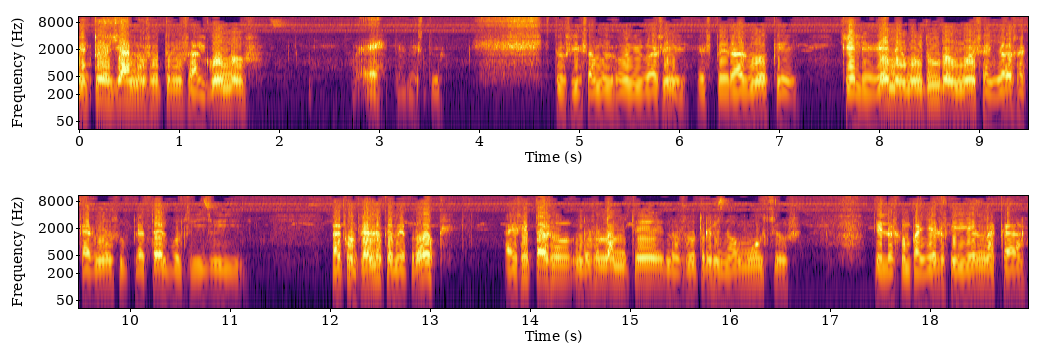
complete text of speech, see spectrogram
Entonces ya nosotros algunos, eh, pero esto, esto sí está muy así, esperar uno que, que le den es muy duro, uno enseñado a sacar uno su plata del bolsillo y va a comprar lo que me provoque. A ese paso no solamente nosotros, sino muchos de los compañeros que vivieron acá,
